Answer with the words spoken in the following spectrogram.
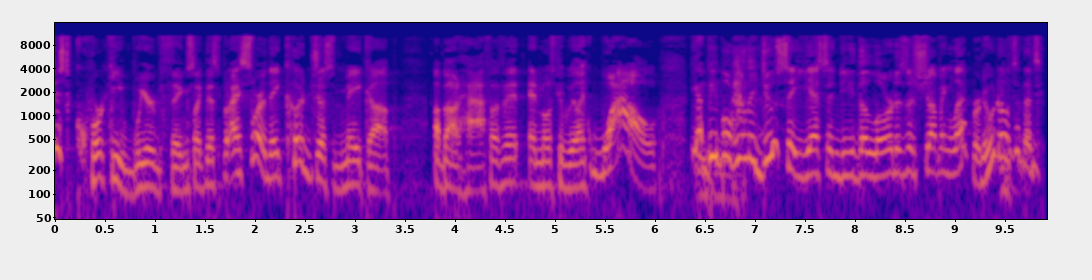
just quirky, weird things like this. But I swear they could just make up about half of it, and most people be like, "Wow, yeah, people really do say yes, indeed, the Lord is a shoving leopard." Who knows if that's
